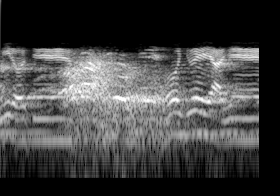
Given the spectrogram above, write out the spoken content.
မိတို့ခြင်းဟိုကျွေးရခြင်း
